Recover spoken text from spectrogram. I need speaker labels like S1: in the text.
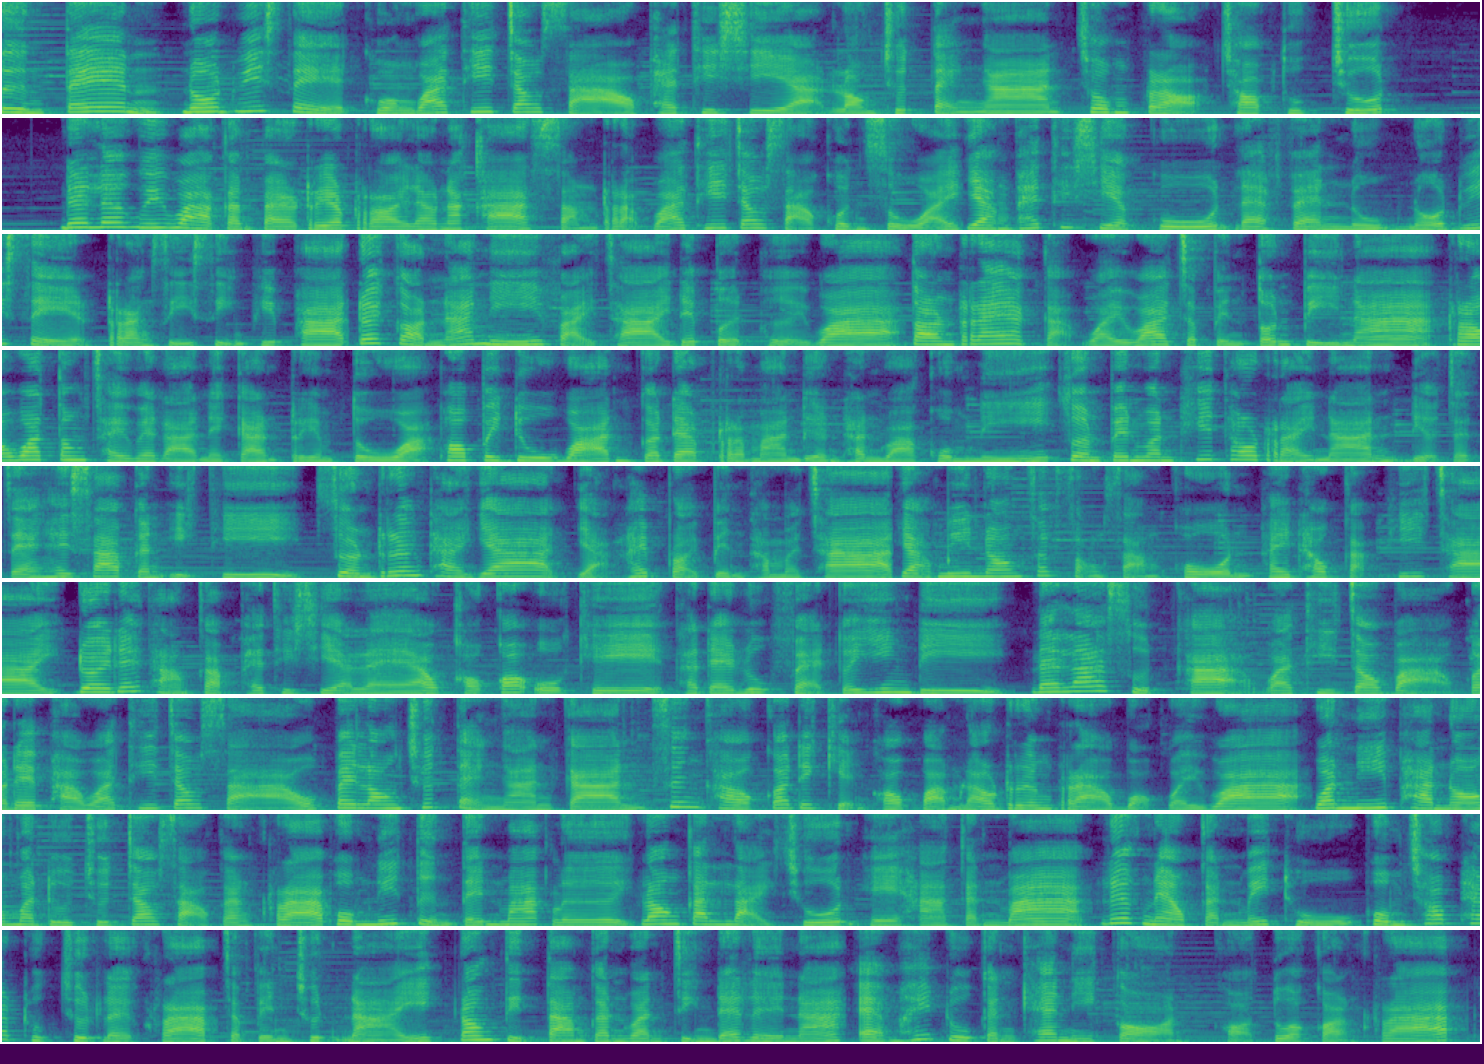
S1: ตื่นเต้น โน้ตวิเศษควงว่าที่เจ้าสาวแพทติเชียลองชุดแต่งงาน ชมเปราะชอบทุกชุด ได้เลิกวิวากันไปเรียบร้อยแล้วนะคะสำหรับว่าที่เจ้าสาวคนสวย อย่างแพทิเชียกูดและแฟนหนุ่มโน้ตวิเศษ รังสีสิงห์พิพัฒน์โดยก่อนหน้านี้ฝ่ายชายได้เปิดเผยว่า ตอนแรกกะไว้ว่าจะเป็นต้นปีหน้า เพราะว่าต้องใช้เวลาในการเตรียมตัว พอไปดูวันก็ได้ประมาณเดือนธันวาคมนี้ ส่วนเป็นวันที่เท่าไหร่นั้น เดี๋ยวจะแจ้งให้ทราบกันอีกที ส่วนเรื่องทายาทอยากให้ปล่อยเป็นธรรมชาติ อยากมีน้องสักสองสามคน ให้เท่ากับพี่ชาย โดยได้ถามกับแพทริเชียแล้ว เขาก็โอเค ถ้าได้ลูกแฝดก็ยิ่งดี และล่าสุดค่ะว่าที่เจ้าบ่าวก็ได้พาว่าที่เจ้าสาวไปลองชุดแต่งงานกัน ซึ่งเขาก็ได้เขียนข้อความเล่าเรื่องราวบอกไว้ว่า วันนี้พาน้องมาดูชุดเจ้าสาวกันครับ ผมนี่ตื่นเต้นมากเลย ลองกันหลายชุดเฮฮากันมาก เลือกแนวกันไม่ถูก ผมชอบแทบทุกชุดเลยครับ จะเป็นชุดไหน ลองติดตามกันวันจริงได้เลยนะ แอบให้ดูกันแค่นี้ก่อน ขอตัวก่อนครับ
